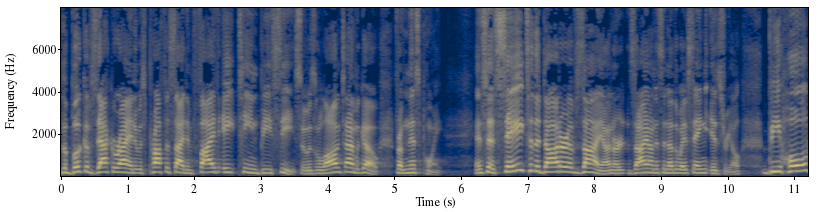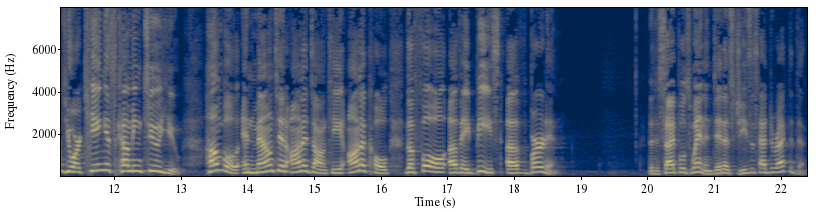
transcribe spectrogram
the book of Zechariah, and it was prophesied in 518 BC. So it was a long time ago from this point. And it says, Say to the daughter of Zion, or Zion is another way of saying Israel, Behold, your king is coming to you, humble and mounted on a donkey, on a colt, the foal of a beast of burden. The disciples went and did as Jesus had directed them.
